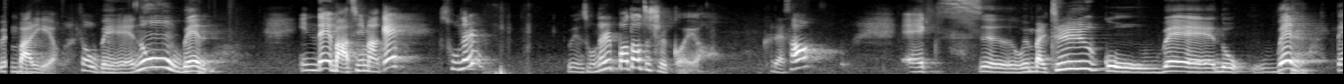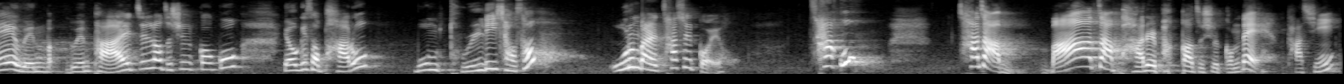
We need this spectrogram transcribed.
왼발이에요. 그래서 왼오 왼인데 마지막에 손을 왼손을 뻗어주실 거예요. 그래서 X. 왼발 들고 왼오 왼때 왼, 왼팔 찔러 주실 거고 여기서 바로 몸 돌리셔서 오른발 차실 거예요. 차고 차자마자 발을 바꿔 주실 건데 다시.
